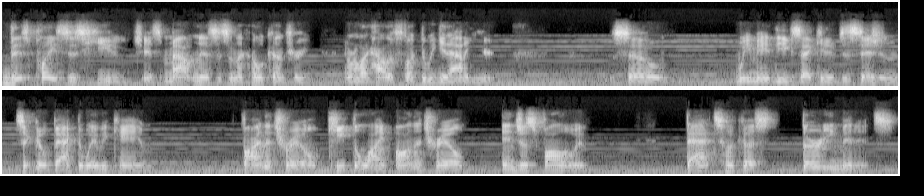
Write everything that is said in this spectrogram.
this place is huge. It's mountainous. It's in the hill country, and we're like, how the fuck do we get out of here? So we made the executive decision to go back the way we came, find the trail, keep the light on the trail, and just follow it. That took us 30 minutes.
